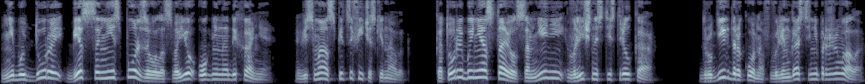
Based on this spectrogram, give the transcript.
Не будь дурой, Бесса не использовала свое огненное дыхание, весьма специфический навык, который бы не оставил сомнений в личности стрелка. Других драконов в Эленгасте не проживало.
